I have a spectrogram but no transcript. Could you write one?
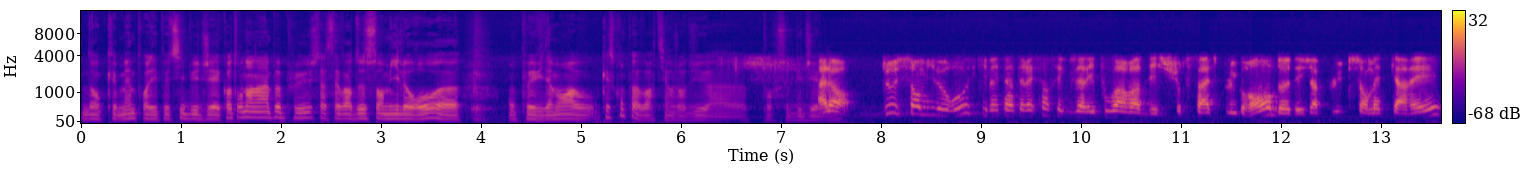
Donc même pour les petits budgets. Quand on en a un peu plus, à savoir 200 000 euros, on peut évidemment. Qu'est-ce qu'on peut avoir tiens aujourd'hui euh, pour ce budget Alors 200 000 euros. Ce qui va être intéressant, c'est que vous allez pouvoir avoir des surfaces plus grandes, déjà plus de 100 mètres carrés.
